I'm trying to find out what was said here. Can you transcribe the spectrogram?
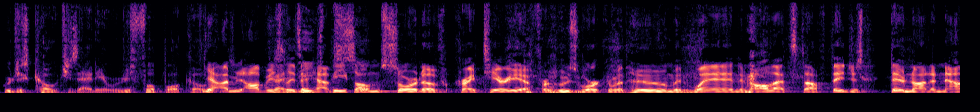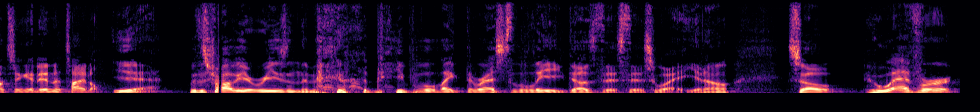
we're just coaches out here. We're just football coaches. Yeah, I mean, obviously they have people. some sort of criteria for who's working with whom and when and all that stuff. They just they're not announcing it in a title. Yeah, well, there's probably a reason that people like the rest of the league does this this way. You know, so whoever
